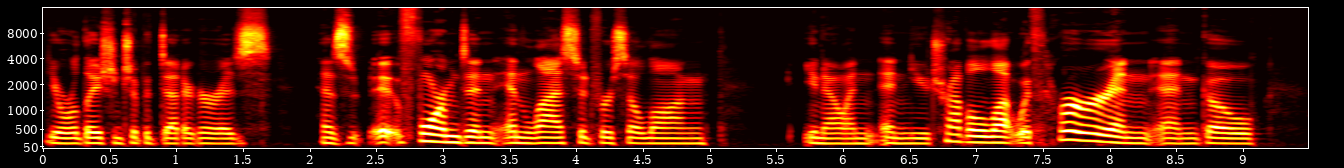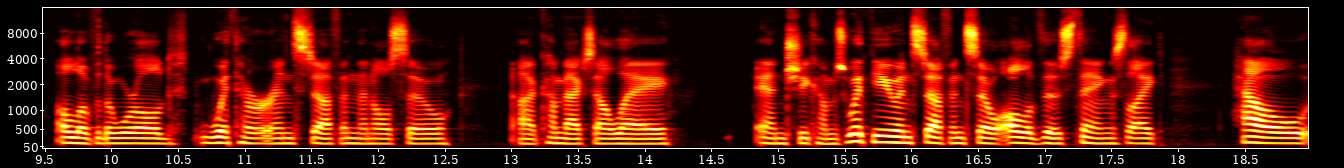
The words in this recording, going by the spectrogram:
your relationship with Dedeker is has uh, formed and, and lasted for so long, you know, and, and you travel a lot with her and, and go all over the world with her and stuff, and then also uh, come back to LA and she comes with you and stuff and so all of those things like how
